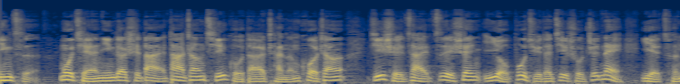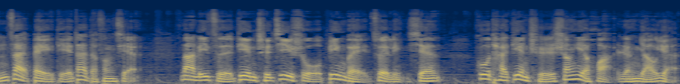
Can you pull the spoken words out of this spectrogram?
因此，目前宁德时代大张旗鼓的产能扩张，即使在自身已有布局的技术之内，也存在被迭代的风险。钠离子电池技术并未最领先。固态电池商业化仍遥远。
